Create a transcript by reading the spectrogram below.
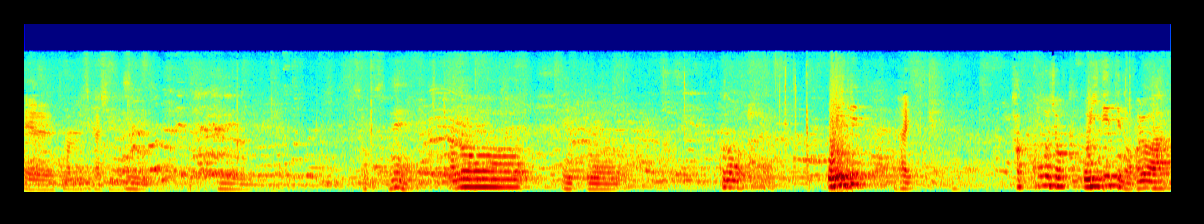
えーまあ、難しいです、そうですね。あのーえっとこのおいで。はい。発行所おいでっていうのはこれは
